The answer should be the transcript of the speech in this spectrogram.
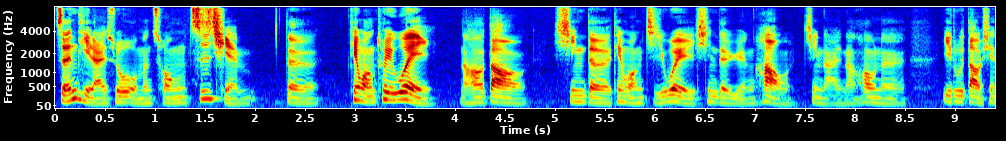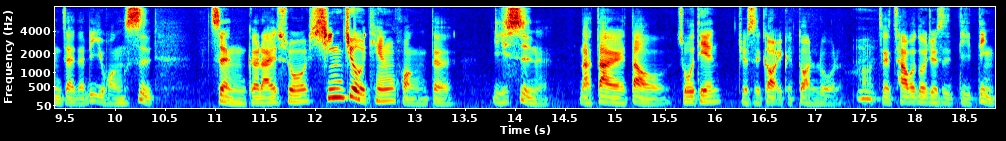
整体来说，我们从之前的天皇退位，然后到新的天皇即位，新的元号进来，然后呢一路到现在的立皇嗣，整个来说新旧天皇的仪式呢，那大概到昨天就是告一个段落了。啊，这差不多就是底定。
